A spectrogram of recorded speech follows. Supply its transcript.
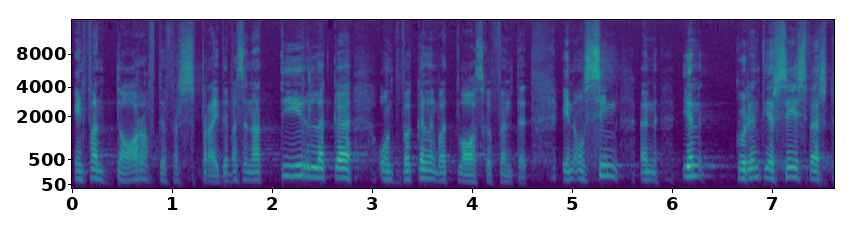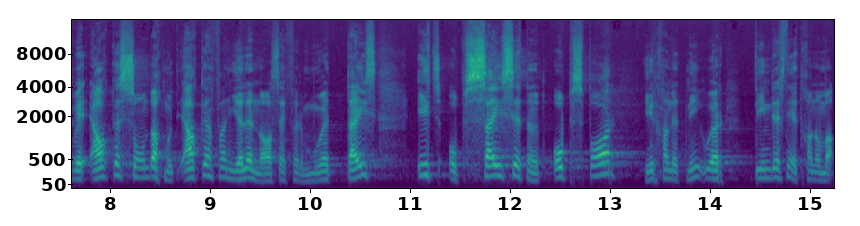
en van daar af te versprei. Dit was 'n natuurlike ontwikkeling wat plaasgevind het. En ons sien in 1 Korintiërs 6 vers 2 elke Sondag moet elkeen van julle na sy vermoë tuis iets op sy sit en dit opspaar. Hier gaan dit nie oor tiendes nie, dit gaan om 'n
